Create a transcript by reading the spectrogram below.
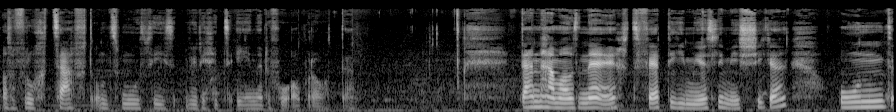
also Fruchtsaft und Smoothies würde ich jetzt eher davon abraten. Dann haben wir als nächstes fertige Müsli-Mischungen und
